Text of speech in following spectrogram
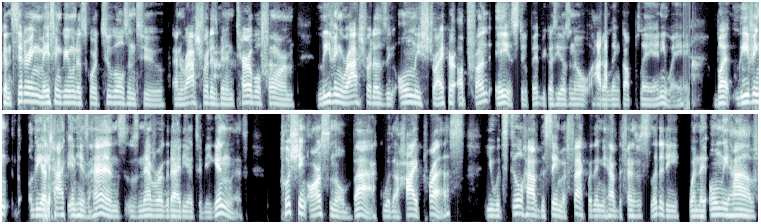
considering Mason Greenwood has scored two goals in two, and Rashford has been in terrible form, leaving Rashford as the only striker up front, A, is stupid because he doesn't know how to link up play anyway. But leaving the attack in his hands was never a good idea to begin with. Pushing Arsenal back with a high press, you would still have the same effect, but then you have defensive solidity when they only have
